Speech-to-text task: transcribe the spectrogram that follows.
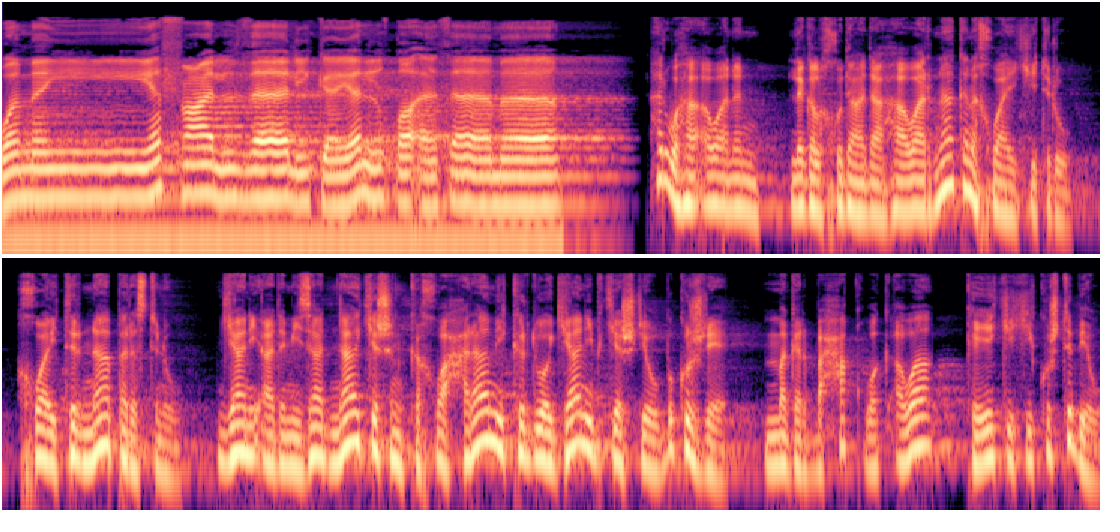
ومن يفعل ذلك يلقى أثاما هروها أوانا لقل خدادا هاوار ناكن خوايكي ترو خواي تر ناپەرستن گیانی ئادەمیزاد ناکێشن کە خوا حرامی کردووە گیانی بکێشتێ و بکوژێ مەگەر بە حەق وەک ئەوە کە یەکێکی کوشتە بێ و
